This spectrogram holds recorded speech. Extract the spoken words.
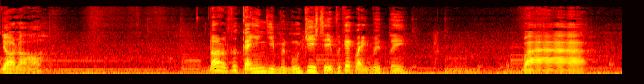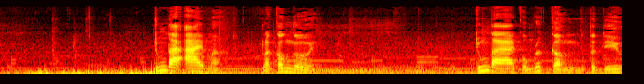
do đó đó là tất cả những gì mình muốn chia sẻ với các bạn về tiền. Và chúng ta ai mà là con người, chúng ta cũng rất cần tình yêu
